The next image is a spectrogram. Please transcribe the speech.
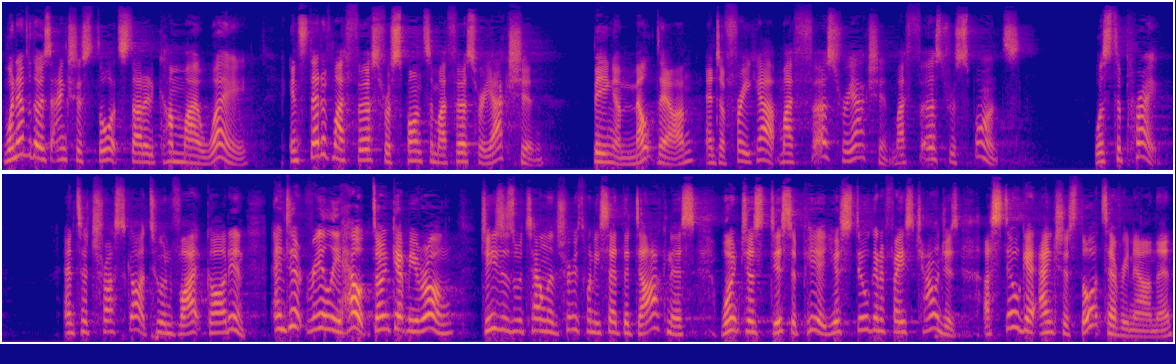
whenever those anxious thoughts started to come my way, instead of my first response and my first reaction being a meltdown and to freak out, my first reaction, my first response was to pray and to trust God, to invite God in. And it really helped. Don't get me wrong. Jesus was telling the truth when he said the darkness won't just disappear. You're still going to face challenges. I still get anxious thoughts every now and then,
